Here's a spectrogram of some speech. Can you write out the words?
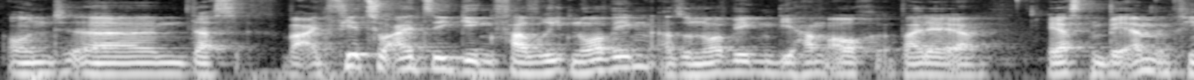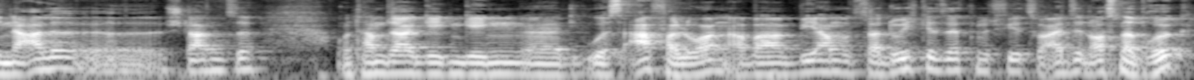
Und ähm, das war ein 4 zu 1 Sieg gegen Favorit Norwegen. Also Norwegen, die haben auch bei der ersten WM im Finale äh, standen sie und haben da gegen, gegen äh, die USA verloren. Aber wir haben uns da durchgesetzt mit 4 zu 1 in Osnabrück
